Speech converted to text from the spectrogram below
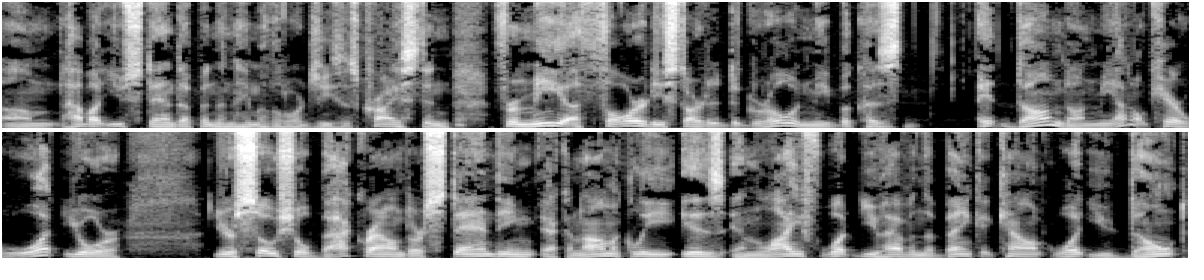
Um, how about you stand up in the name of the Lord Jesus Christ? And for me, authority started to grow in me because it dawned on me. I don't care what your your social background or standing economically is in life, what you have in the bank account, what you don't.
